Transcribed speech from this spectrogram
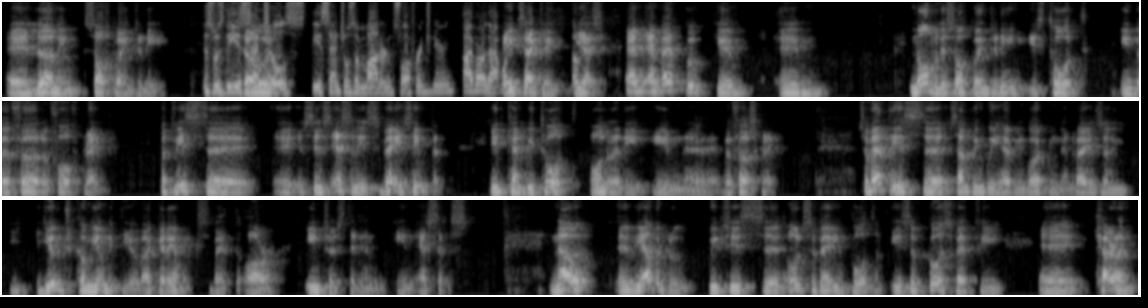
learning software engineering. This was the So, uh, essentials, the essentials of modern software engineering. Ivar, that one. Exactly. Okay. Yes, and and that book um, um, normally software engineering is taught in the third or fourth grade, but this uh, uh, since Essence is very simple, it can be taught already in uh, the first grade. So that is uh, something we have been working, and there is a huge community of academics that are interested in, in essence. Now, uh, the other group, which is also very important, is of course that the current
